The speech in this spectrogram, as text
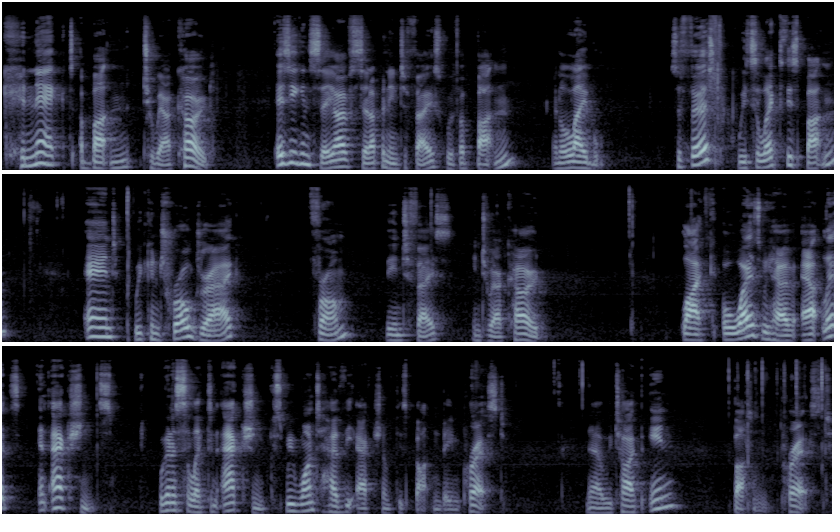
connect a button to our code. As you can see, I've set up an interface with a button and a label. So first, we select this button and we control drag from the interface into our code. Like always, we have outlets and actions. We're going to select an action because we want to have the action of this button being pressed. Now we type in button pressed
